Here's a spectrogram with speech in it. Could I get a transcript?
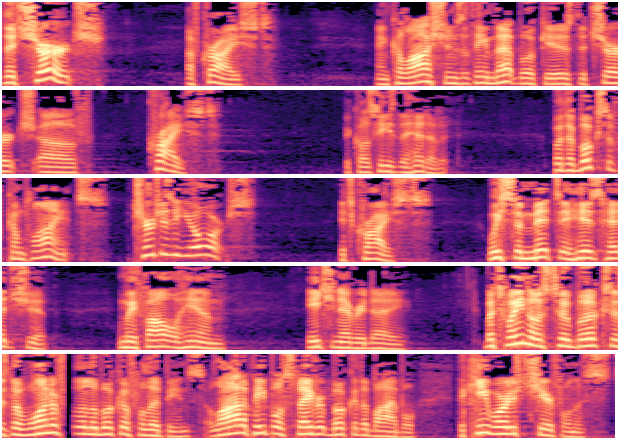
the church of Christ. And Colossians, the theme of that book is the church of Christ. Because he's the head of it. But they're books of compliance. The church isn't yours. It's Christ's. We submit to his headship and we follow him each and every day. Between those two books is the wonderful little book of Philippians. A lot of people's favorite book of the Bible. The key word is cheerfulness.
